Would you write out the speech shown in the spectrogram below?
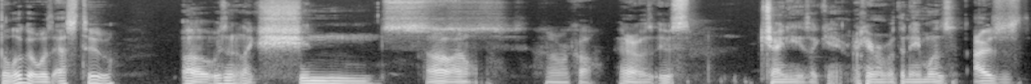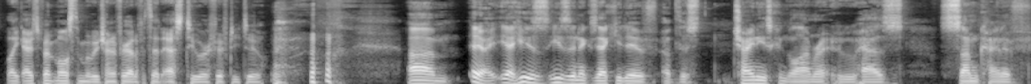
the logo was. S two. Oh, wasn't it like Shin? Oh, I don't. I don't recall. I don't know. It was, it was Chinese. I can't. I can't remember what the name was. I was just like I spent most of the movie trying to figure out if it said S two or fifty two. Um, anyway, yeah, he's he's an executive of this Chinese conglomerate who has some kind of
